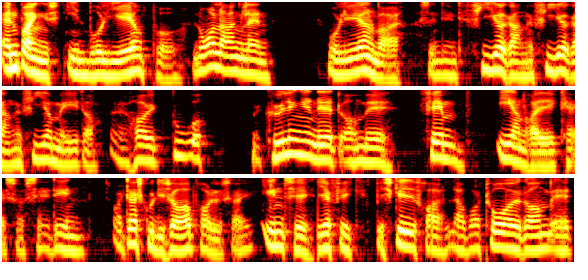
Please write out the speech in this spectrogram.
anbringes i en voliere på Nordlangland. Volieren var sådan en 4 gange 4 gange 4 meter øh, højt bur med kyllingenet og med fem erenredekasser sat ind. Og der skulle de så opholde sig, indtil jeg fik besked fra laboratoriet om, at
